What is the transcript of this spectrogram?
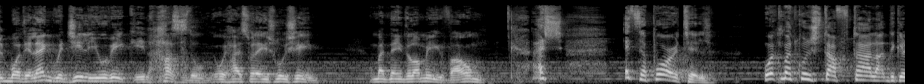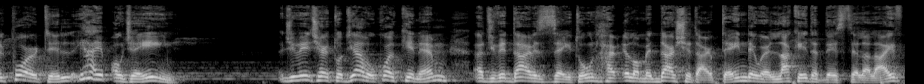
il-body language ġieli jurik jinħasdu u jħassu lejn xulxin. U mat ngħidilhom iva. Għax it's a portal. U hekk ma tkunx taf tagħlaq dik il-portal, jibqgħu ġejjin. Ġifieri ċertu djar ukoll kien hemm, ġifieri dar iż-Żejtun, ħarqilhom id-dar xi darbtejn, they were lucky that they're still alive,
